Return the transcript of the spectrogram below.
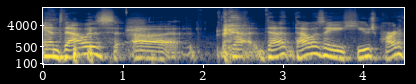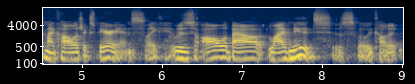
and that was uh, that that that was a huge part of my college experience. Like it was all about live nudes, is what we called it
